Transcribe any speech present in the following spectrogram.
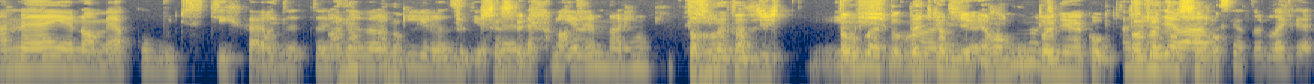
a ne jenom jako buď sticha. Ano, To, to je ano, to velký ano, rozdíl. přesně. To je takový A jeden malinký Tohle to, příklad. tohle to, teďka mě, já mám úplně jako, tohle to sedlo. vlastně tohle ge-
